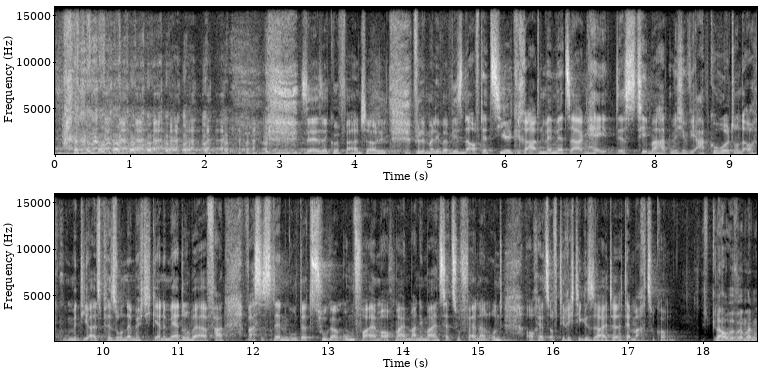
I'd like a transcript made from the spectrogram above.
sehr, sehr cool veranschaulicht. Philipp, mal lieber, wir sind auf der Zielgeraden. Wenn wir jetzt sagen, hey, das Thema hat mich irgendwie abgeholt und auch mit dir als Person, da möchte ich gerne mehr darüber erfahren. Was ist denn ein guter Zugang, um vor allem auch mein Money-Mindset zu verändern und auch jetzt auf die richtige Seite der Macht zu kommen? Ich glaube, wenn man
